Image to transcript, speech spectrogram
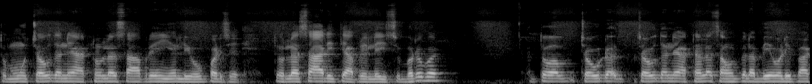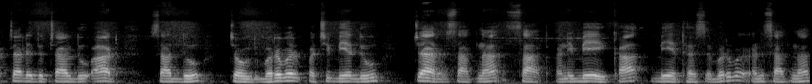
તો હું ચૌદ અને આઠનો લસા આપણે અહીંયા લેવો પડશે. તો લસા આ રીતે આપણે લઈશું, બરાબર? તો ચૌદ ચૌદ અને આઠના લસામાં પહેલાં બે વડે ભાગ ચાલે, તો ચાર દુ આઠ, સાત દુ ચૌદ, બરાબર? પછી બે દુ ચાર, સાતના સાત, અને બે એકા બે થશે, બરાબર? અને સાતના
